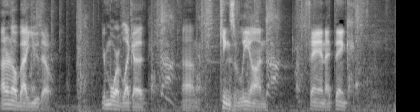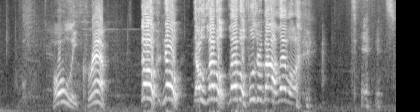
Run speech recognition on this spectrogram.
I don't know about you, though. You're more of like a um, Kings of Leon fan, I think. Holy crap! No! No! No! Level! Level! Fuzorda! Level! Damn it.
